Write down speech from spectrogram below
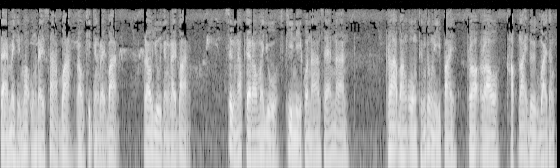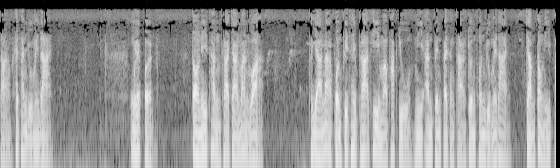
แต่ไม่เห็นว่าองค์ใดทราบว่าเราคิดอย่างไรบ้าง เราอยู่อย่างไรบ้าง ซึ่งนับแต่เรามาอยู่ที่นี่ก็นานแสนนาน พระบางองค์ถึงต้องหนีไป เพราะเราขับไล่ด้วยอุบายต่างๆ ให้ท่านอยู่ไม่ได้ องเล็บเปิด ตอนนี้ท่านพระอาจารย์มั่นว่าพญานาคพ่นพิษให้พระที่มาพักอยู่ มีอันเป็นไปต่างๆ จนทนอยู่ไม่ได้จำต้องหนีไป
